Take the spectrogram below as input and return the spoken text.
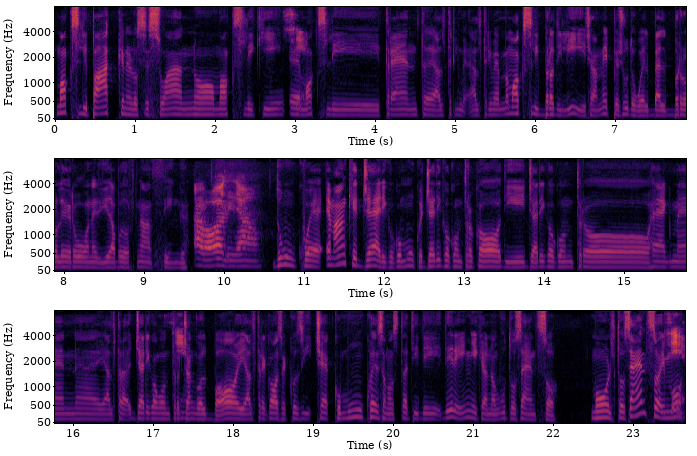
Moxley Pack nello stesso anno, Moxley, King, sì. eh, Moxley Trent, altri, altri Moxley Brody Lee. Cioè, a me è piaciuto quel bel brolerone di Double or Nothing. A voglia. Dunque, eh, ma anche Jericho. Comunque, Jericho contro Cody, Jericho contro Hagman, e altra, Jericho contro sì. Jungle Boy, altre cose così. Cioè, comunque sono stati dei, dei regni che hanno avuto senso molto senso e, mo-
